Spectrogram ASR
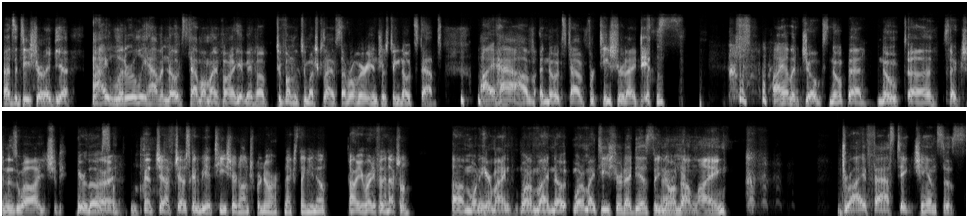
That's a t-shirt idea. Yeah. I literally have a notes tab on my phone. I get made fun too fun of too much because I have several very interesting notes tabs. I have a notes tab for t-shirt ideas. I have a jokes notepad note uh, section as well. You should hear All those. right. Yeah, Jeff, Jeff's going to be a t-shirt entrepreneur. Next thing you know. All right, you ready for the next one? Um, want to hear mine? One of my note, one of my t-shirt ideas. So you know All I'm not me. lying. drive fast, take chances.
